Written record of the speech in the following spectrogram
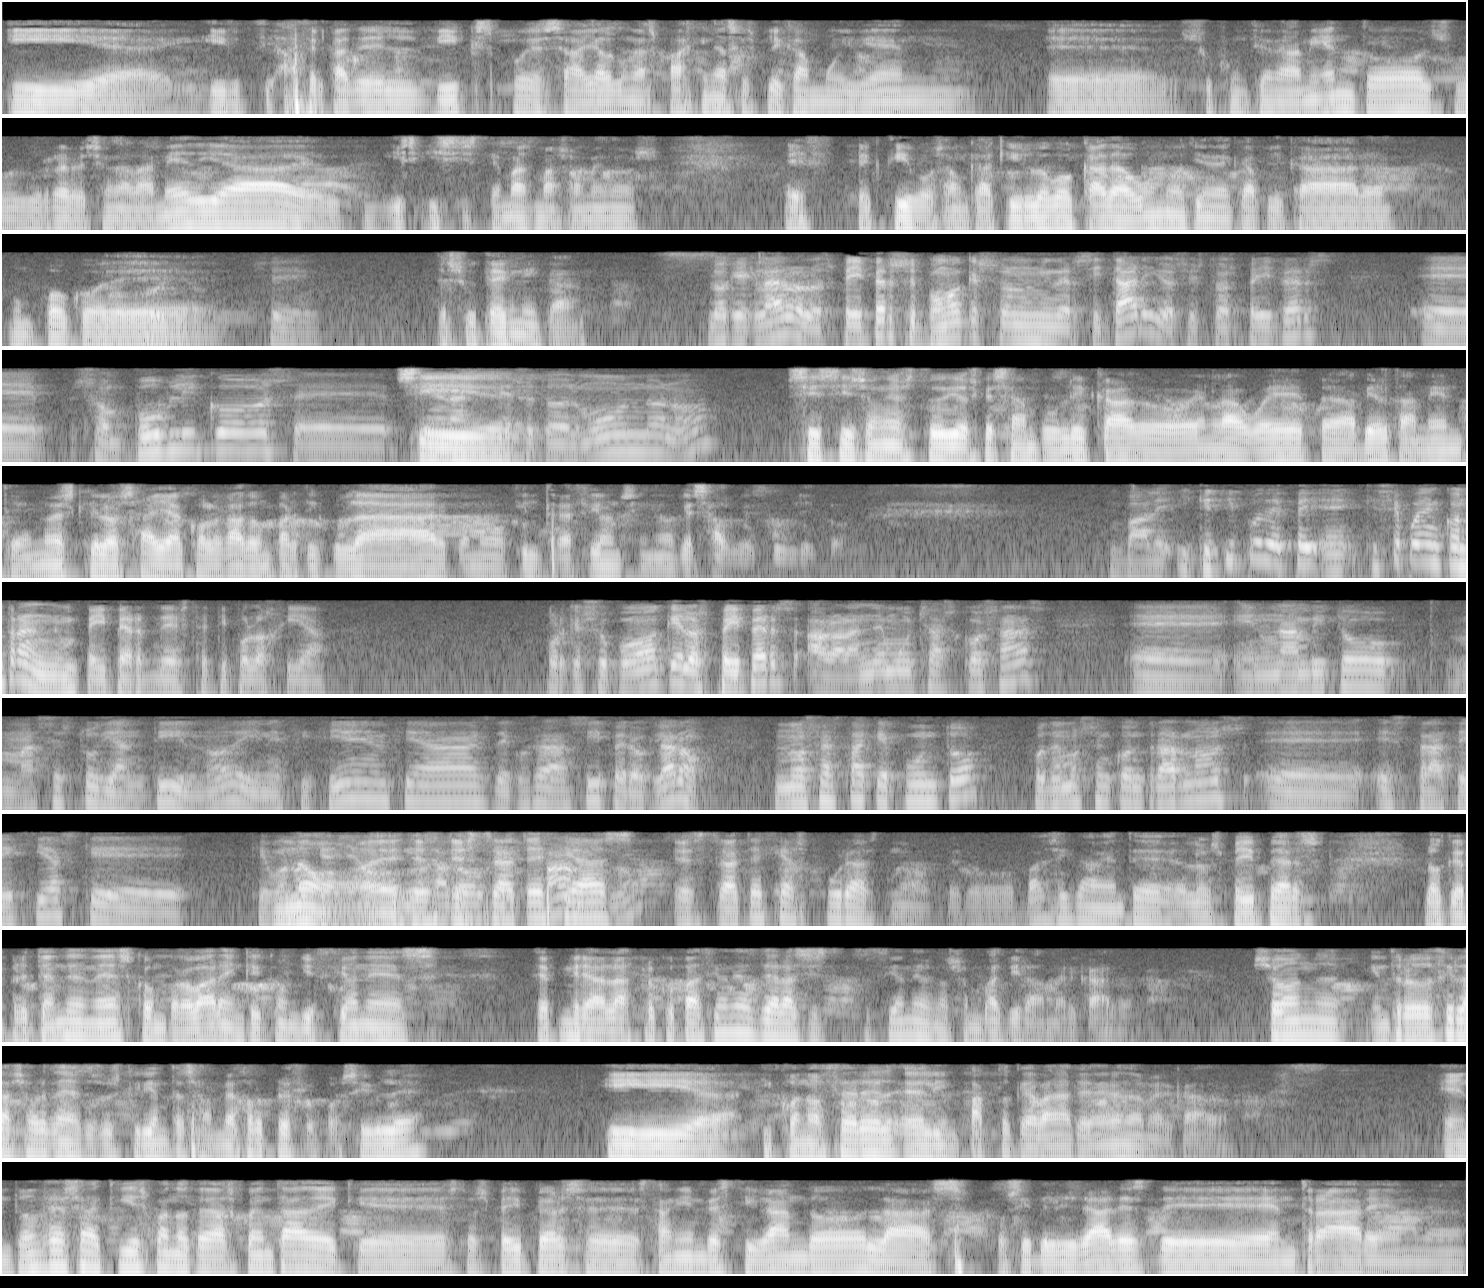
Y, eh, acerca del VIX, pues hay algunas páginas que explican muy bien eh, su funcionamiento, su reversión a la media y, sistemas más o menos efectivos, aunque aquí luego cada uno tiene que aplicar un poco de, de su técnica. Lo que claro, los papers supongo que son universitarios y estos papers eh, son públicos, eh, tienen acceso a todo el mundo, ¿no? Sí, sí, son estudios que se han publicado en la web abiertamente. No es que los haya colgado en particular como filtración, sino que es algo público. Vale, ¿y qué tipo de eh, qué se puede encontrar en un paper de esta tipología? Porque supongo que los papers hablarán de muchas cosas eh, en un ámbito más estudiantil, ¿no? De ineficiencias, de cosas así, pero claro, no sé hasta qué punto podemos encontrarnos eh, estrategias que, que bueno, no, eh, estrategias, estrategias puras no, pero básicamente los papers lo que pretenden es comprobar en qué condiciones. mira, las preocupaciones de las instituciones no son batir al mercado, son introducir las órdenes de sus clientes al mejor precio posible eh, y, conocer el, impacto que van a tener en el mercado. Entonces aquí es cuando te das cuenta de que estos papers eh, están investigando las posibilidades de entrar en, eh,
